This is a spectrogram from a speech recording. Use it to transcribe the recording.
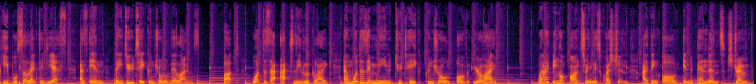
people selected yes, as in they do take control of their lives. But what does that actually look like, and what does it mean to take control of your life? When I think of answering this question, I think of independence, strength,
